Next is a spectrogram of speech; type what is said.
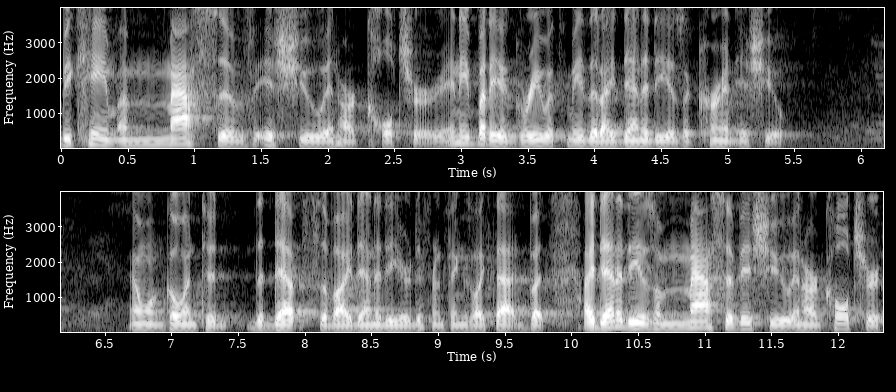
became a massive issue in our culture. Anybody agree with me that identity is a current issue? I won't go into the depths of identity or different things like that, but identity is a massive issue in our culture.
